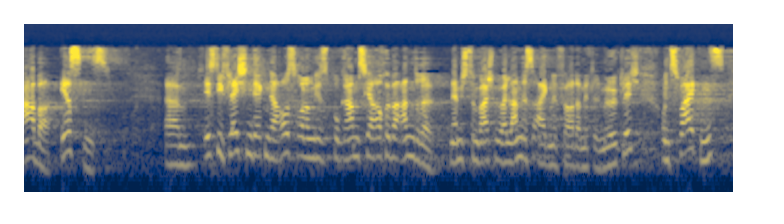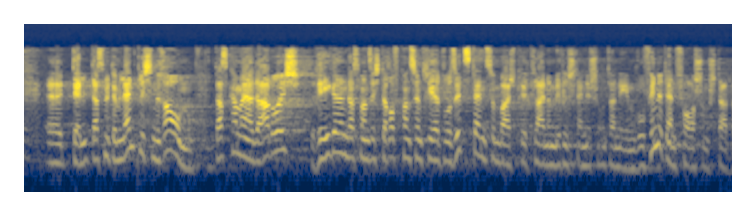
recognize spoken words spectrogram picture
Aber erstens ist die flächendeckende Ausrollung dieses Programms ja auch über andere, nämlich zum Beispiel über landeseigene Fördermittel möglich. Und zweitens äh, das mit dem ländlichen Raum, das kann man ja dadurch regeln, dass man sich darauf konzentriert, wo sitzt denn zum Beispiel kleine und mittelständische Unternehmen, wo findet denn Forschung statt?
